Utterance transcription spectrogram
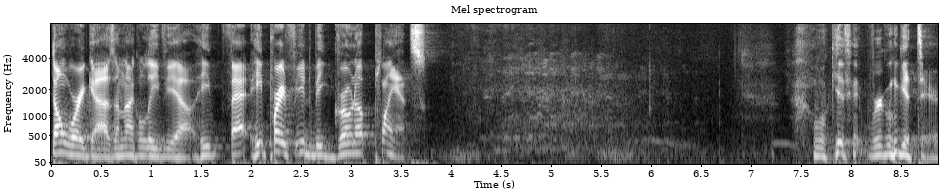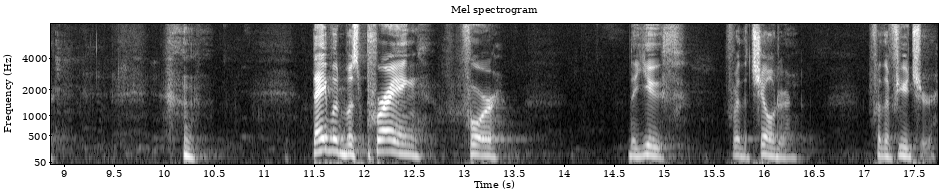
Don't worry, guys, I'm not going to leave you out. He, fat, he prayed for you to be grown up plants. we'll get, we're going to get there. David was praying for the youth, for the children, for the future.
